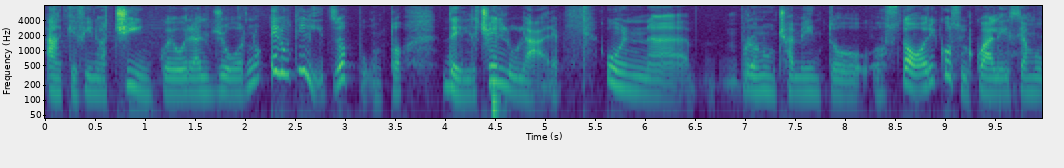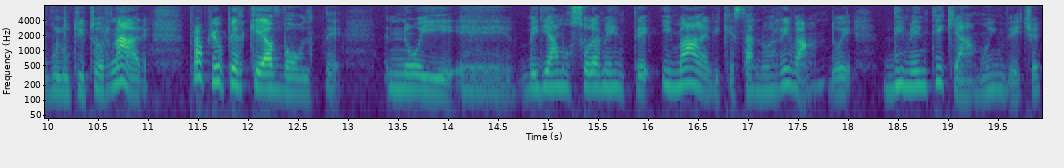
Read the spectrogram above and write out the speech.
anche fino a 5 ore al giorno e l'utilizzo appunto del cellulare. Un eh, pronunciamento storico sul quale siamo voluti tornare proprio perché a volte noi eh, vediamo solamente i mali che stanno arrivando e dimentichiamo invece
